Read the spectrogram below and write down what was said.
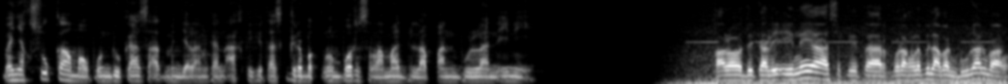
Banyak suka maupun duka saat menjalankan aktivitas gerbek lumpur selama 8 bulan ini. Kalau di kali ini ya sekitar kurang lebih 8 bulan bang.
